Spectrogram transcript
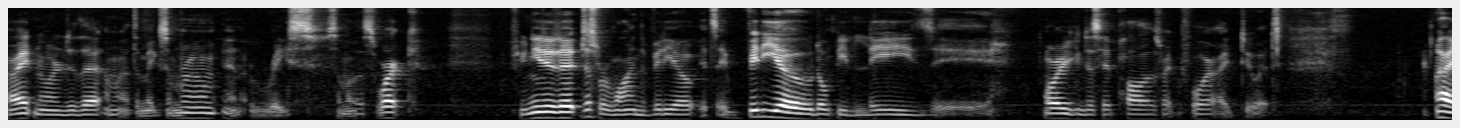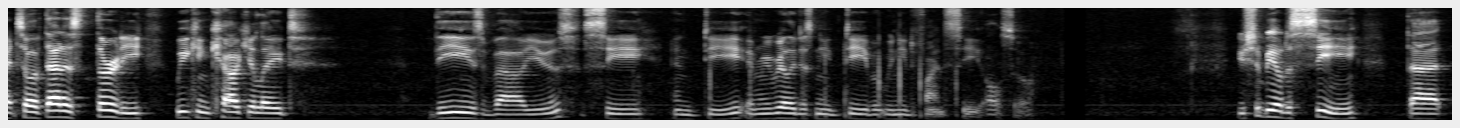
Alright, in order to do that, I'm going to have to make some room and erase some of this work. If you needed it, just rewind the video. It's a video, don't be lazy. Or you can just hit pause right before I do it. Alright, so if that is 30, we can calculate these values, C and D, and we really just need D, but we need to find C also. You should be able to see that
